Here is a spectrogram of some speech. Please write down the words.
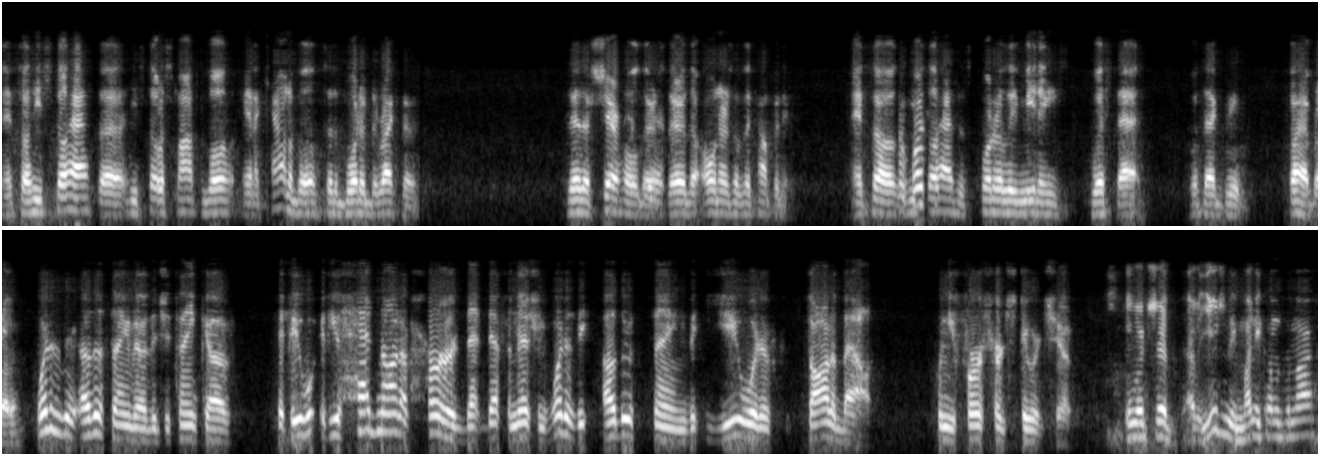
and so he still has to he's still responsible and accountable to the board of directors. They're the shareholders. They're the owners of the company, and so he still has his quarterly meetings with that with that group. Go ahead, brother. What is the other thing though that you think of if you if you had not have heard that definition, what is the other thing that you would have thought about when you first heard stewardship? Stewardship. I mean, usually, money comes to mind.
